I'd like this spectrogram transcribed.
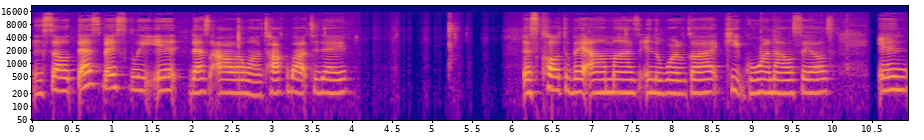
And so that's basically it. That's all I want to talk about today. Let's cultivate our minds in the Word of God, keep growing ourselves, and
